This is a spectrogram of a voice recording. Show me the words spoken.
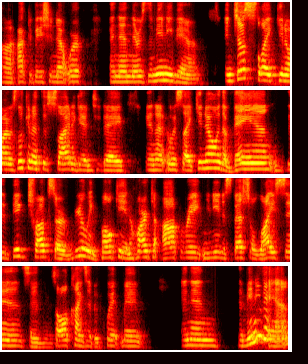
uh, Activation Network. And then there's the minivan. And just like, you know, I was looking at this slide again today and it was like, you know, the van, the big trucks are really bulky and hard to operate and you need a special license and there's all kinds of equipment. And then the minivan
